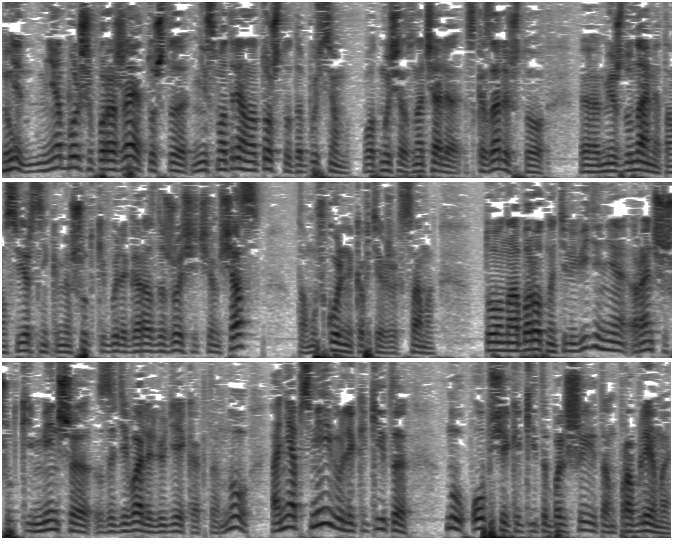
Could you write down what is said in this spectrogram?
Ну- Нет, меня больше поражает то, что, несмотря на то, что, допустим, вот мы сейчас вначале сказали, что э, между нами, там, сверстниками, шутки были гораздо жестче, чем сейчас, там, у школьников тех же самых, то, наоборот, на телевидении раньше шутки меньше задевали людей как-то. Ну, они обсмеивали какие-то, ну, общие какие-то большие там проблемы,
